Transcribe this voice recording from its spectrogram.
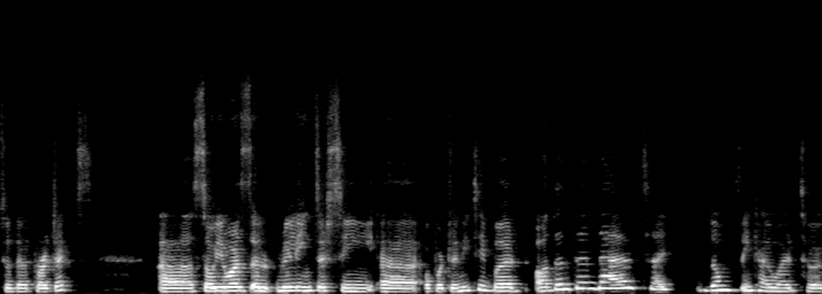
to the projects uh, so it was a really interesting uh, opportunity but other than that i don't think i went to a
